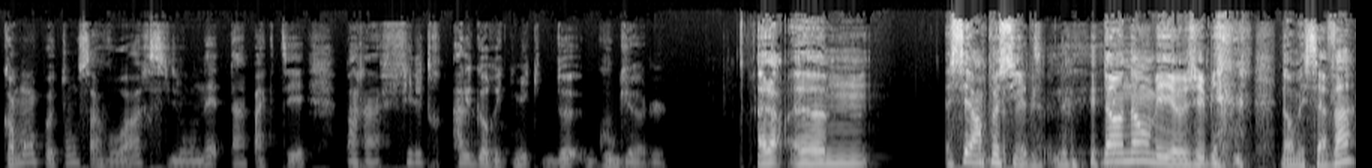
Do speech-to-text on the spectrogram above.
Comment peut-on savoir si l'on est impacté par un filtre algorithmique de Google? Alors, euh, c'est impossible. non, non, mais euh, j'ai bien. Non, mais ça va.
